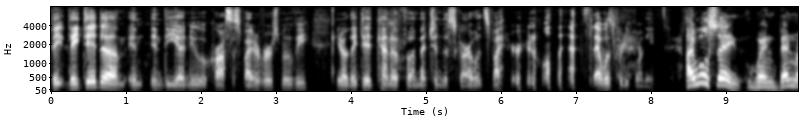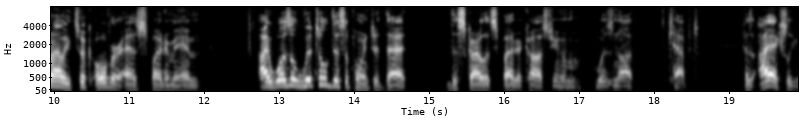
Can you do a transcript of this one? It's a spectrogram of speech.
They they did um in in the uh, new Across the Spider Verse movie. You know, they did kind of uh, mention the Scarlet Spider and all that. That was pretty funny. I will say when Ben Riley took over as Spider-Man, I was a little disappointed that the Scarlet Spider costume was not kept because I actually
